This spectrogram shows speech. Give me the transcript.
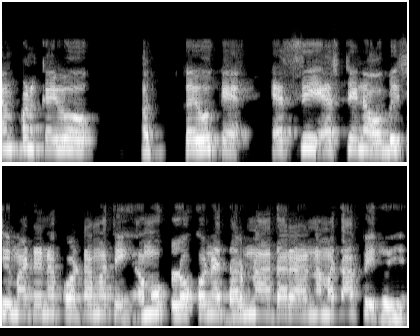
એમ પણ કહ્યું કહ્યું કે એસસી, એસટી ને ઓબીસી માટેના કોટામાંથી અમુક લોકોને ધર્મના આધારે અનામત આપવી જોઈએ.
